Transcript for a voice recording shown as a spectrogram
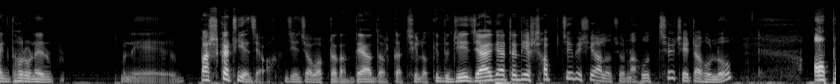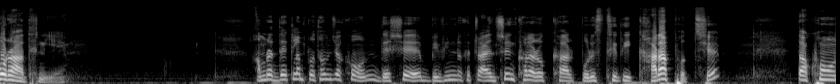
এক ধরনের মানে পাশ কাটিয়ে যাওয়া, যে জবাবটা তার দেওয়া দরকার ছিল। কিন্তু যে জায়গাটা নিয়ে সবচেয়ে বেশি আলোচনা হচ্ছে সেটা হলো অপরাধ নিয়ে। আমরা দেখলাম প্রথম যখন দেশে বিভিন্ন ক্ষেত্রে আইনশৃঙ্খলা রক্ষার পরিস্থিতি খারাপ হচ্ছে, তখন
